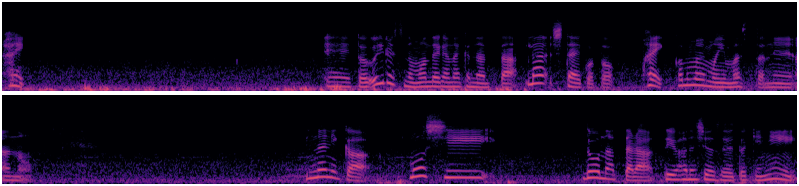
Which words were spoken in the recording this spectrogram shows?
はいえーと、ウイルスの問題がなくなったらしたいこと。はいこの前も言いましたね。あの何かもしどうなったらっていう話をするときに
